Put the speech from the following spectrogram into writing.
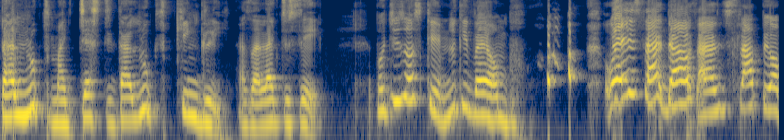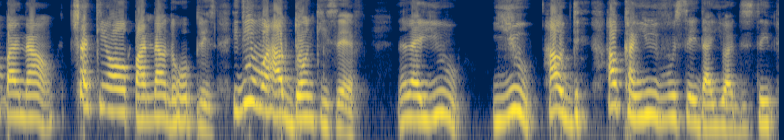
that looked majestic, that looked kingly, as I like to say. But Jesus came looking very humble. When he sat down and slapping up and down, checking up and down the whole place. He didn't even have donkey self. They're like, you, you, how, how can you even say that you are deceived?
